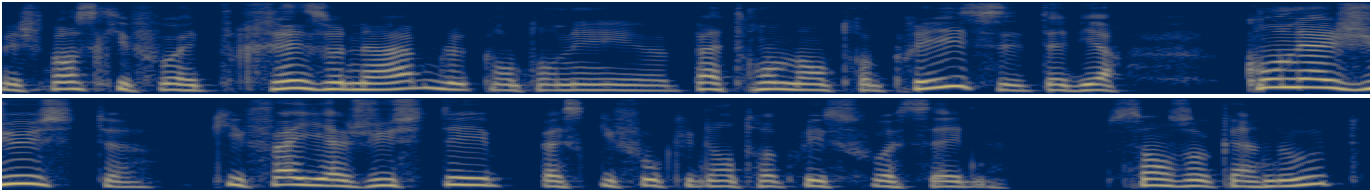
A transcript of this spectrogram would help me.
mais je pense qu'il faut être raisonnable quand on est euh, patron d'entreprise, c'est-à-dire qu'on ajuste, qu'il faille ajuster parce qu'il faut qu'une entreprise soit saine, sans aucun doute.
